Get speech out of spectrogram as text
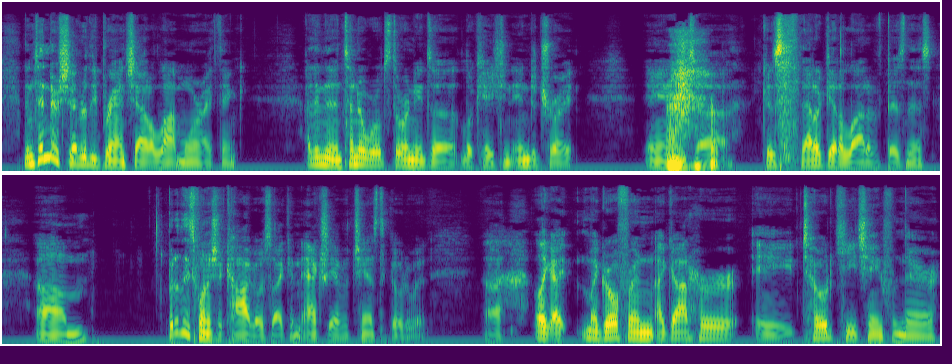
Nintendo should really branch out a lot more. I think. I think the Nintendo World Store needs a location in Detroit, and because that'll get a lot of business. Um, but at least one in Chicago, so I can actually have a chance to go to it. Uh, like I, my girlfriend, I got her a Toad keychain from there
